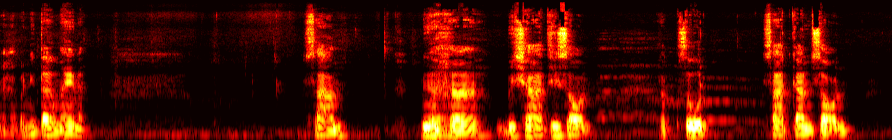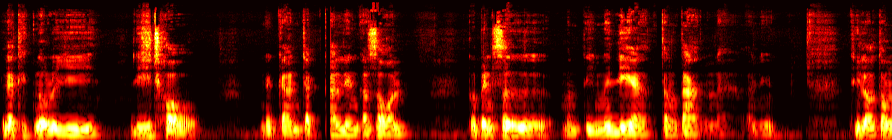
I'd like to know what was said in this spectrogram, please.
นะครับอันนี้เติมให้นะ 3. เนื้อหาวิชาที่สอน หลักสูตรศาสตร์การสอน และเทคโนโลยีดิจิทัล ในการจัดการเรียนการสอน ก็เป็นสื่อมัลติมีเดียต่างๆนะอันนี้ที่เราต้อง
